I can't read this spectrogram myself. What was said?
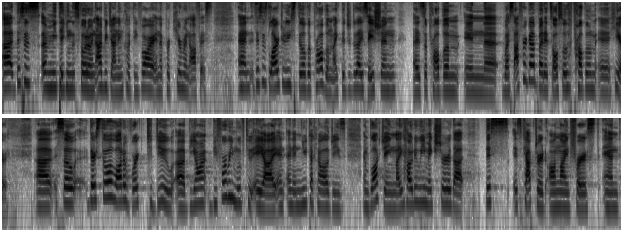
uh, this is uh, me taking this photo in Abidjan in Cote d'Ivoire in a procurement office. And this is largely still the problem. Like digitalization is a problem in uh, West Africa, but it's also the problem uh, here. Uh, so there's still a lot of work to do uh, beyond before we move to AI and, and in new technologies and blockchain. Like, how do we make sure that this is captured online first and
